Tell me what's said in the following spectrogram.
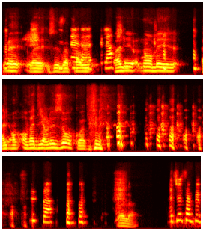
Oui, ouais, je ne vois pas où... Allez, non, mais allez, on, on va dire le zoo, quoi. C'est ça. Voilà. Tu vois, ça me fait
